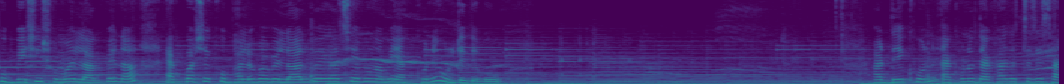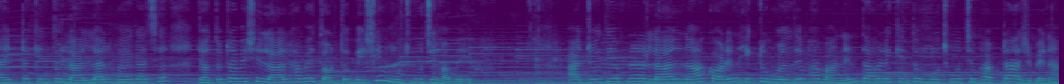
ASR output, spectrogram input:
খুব বেশি সময় লাগবে না। এক পাশে খুব ভালোভাবে লাল হয়ে গেছে এবং আমি এক্ষুনি উল্টে দেব। আর দেখুন এখনও দেখা যাচ্ছে যে সাইডটা কিন্তু লাল লাল হয়ে গেছে। যতটা বেশি লাল হবে, তত বেশি মুচমুচে হবে। আর যদি আপনারা লাল না করেন, একটু হলদে ভাব আনেন, তাহলে কিন্তু মুচমুচে ভাবটা আসবে না।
